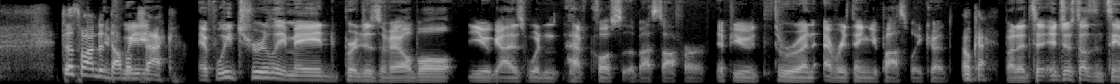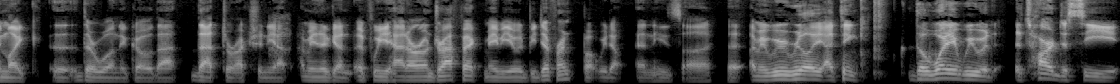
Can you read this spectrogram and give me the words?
Just wanted to If double we- check. If we truly made bridges available, you guys wouldn't have close to the best offer if you threw in everything you possibly could. Okay. But it's it just doesn't seem like uh, they're willing to go that that direction yet. I mean, again, if we had our own draft pick, maybe it would be different, but we don't. And he's, uh, I mean, we really, I think the way we would, it's hard to see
